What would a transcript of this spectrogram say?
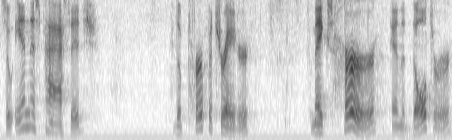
So in this passage, the perpetrator makes her an adulterer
